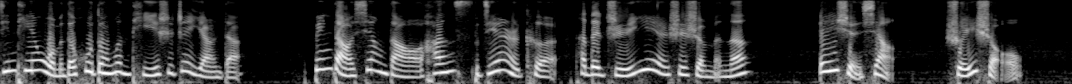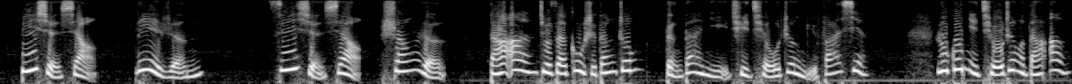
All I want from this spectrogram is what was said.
今天我们的互动问题是这样的：冰岛向导汉斯·杰尔克，他的职业是什么呢？A 选项，水手；B 选项，猎人；C 选项，商人。答案就在故事当中，等待你去求证与发现。如果你求证了答案，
